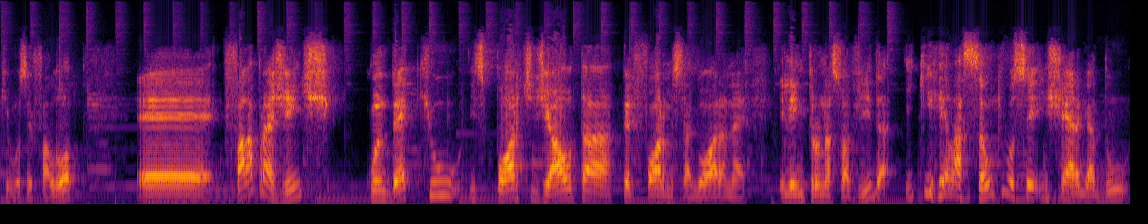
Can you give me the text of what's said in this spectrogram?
que você falou. É, fala pra gente quando é que o esporte de alta performance agora, né, ele entrou na sua vida e que relação que você enxerga do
